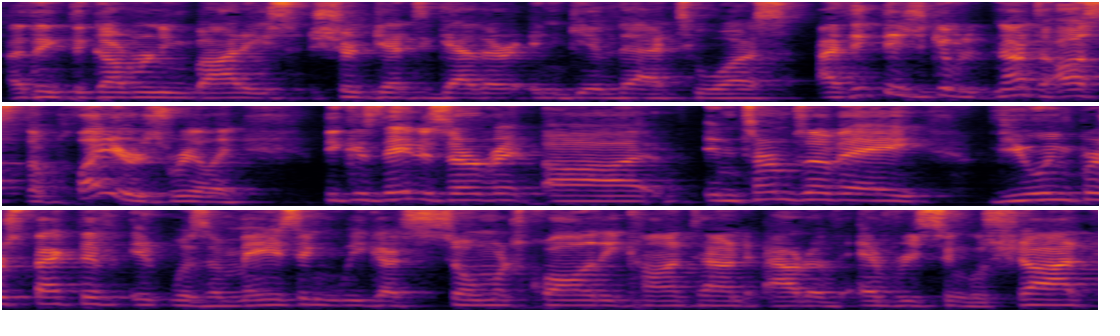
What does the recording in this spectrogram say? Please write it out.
I think the governing bodies should get together and give that to us. I think they should give it not to us, the players, really, because they deserve it. Uh, in terms of a viewing perspective, it was amazing. We got so much quality content out of every single shot.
